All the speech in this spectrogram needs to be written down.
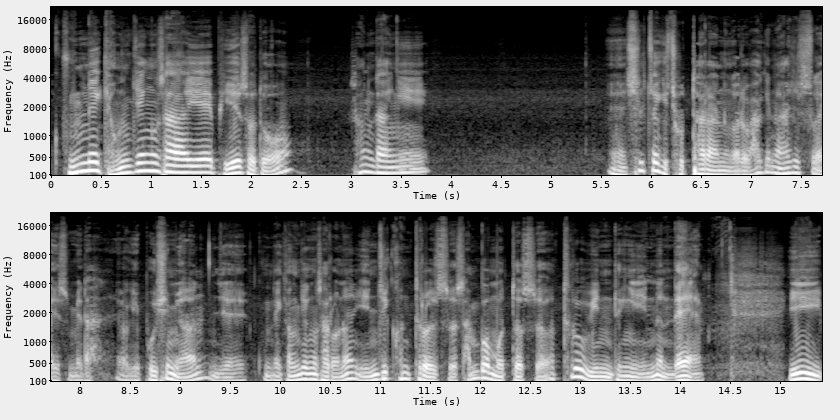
국내 경쟁사에 비해서도 상당히 예, 실적이 좋다라는 것을 확인을 하실 수가 있습니다. 여기 보시면 이제 국내 경쟁사로는 인지 컨트롤스, 삼보 모터스, 트루윈 등이 있는데 이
